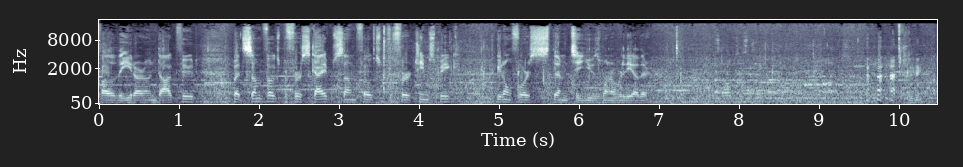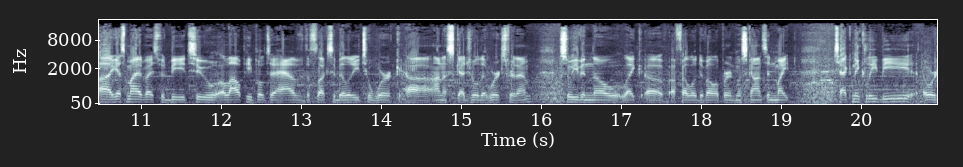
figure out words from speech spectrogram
follow the eat our own dog food. But some folks prefer Skype, some folks prefer TeamSpeak. We don't force them to use one over the other. Uh, I guess my advice would be to allow people to have the flexibility to work uh, on a schedule that works for them. So even though like a, a, fellow developer in Wisconsin might technically be, or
